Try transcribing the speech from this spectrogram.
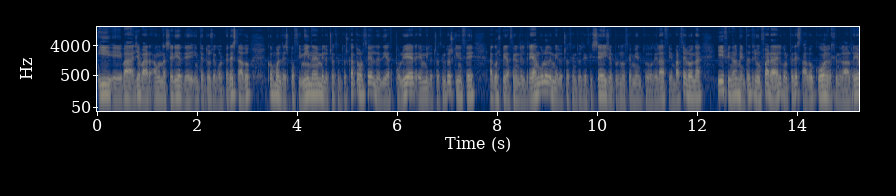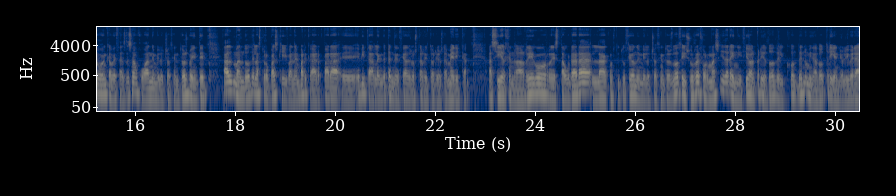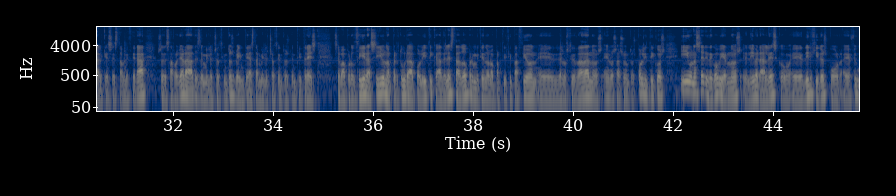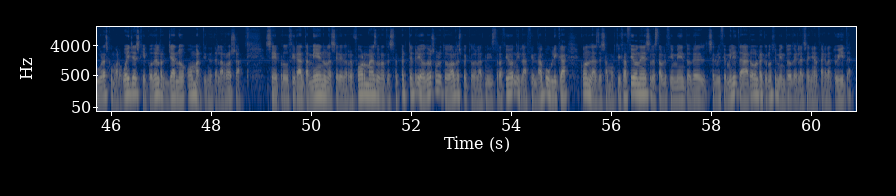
y eh, va a llevar a una serie de intentos de golpe de Estado, como el de Espocimina en 1814, el de Díaz Polier en 1815, la conspiración del Triángulo de 1816, el pronunciamiento de Lacia en Barcelona, y finalmente triunfará el golpe de Estado con el general Riego en Cabezas de San Juan en 1820, al mando de las tropas que iban a embarcar para eh, evitar la independencia de los territorios de América. Así, el general Riego restaurará la Constitución de 1812 y sus reformas y dará inicio al periodo del denominado trienio liberal que se establecerá, se desarrollará desde 1820 hasta 1823. Se va a producir así una apertura política del Estado, permitiendo la participación eh, de los ciudadanos en los asuntos políticos y una serie de gobiernos eh, liberales eh, dirigidos por figuras como Argüelles, Quipo del Llano o Martínez de la Rosa. Se producirán también una serie de reformas durante este periodo, sobre todo al respecto de la administración y la hacienda pública, con las desamortizaciones, el establecimiento del servicio militar o el reconocimiento de enseñanza gratuita.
